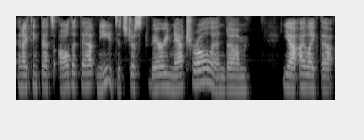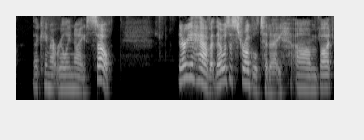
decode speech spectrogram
And I think that's all that that needs. It's just very natural and um, yeah, I like that. That came out really nice. So, there you have it. That was a struggle today, um, but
